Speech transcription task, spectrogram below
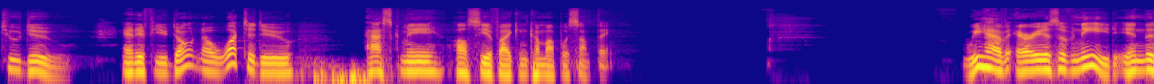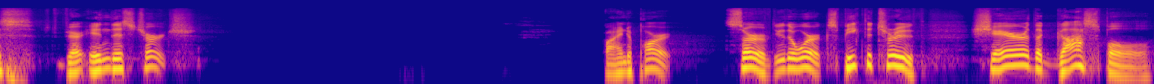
to do. And if you don't know what to do, ask me, I'll see if I can come up with something. We have areas of need in this, in this church. Find a part, serve, do the work, speak the truth, Share the gospel.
